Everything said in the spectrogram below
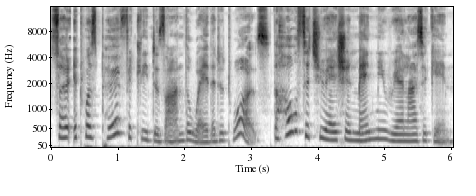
So it was perfectly designed the way that it was. The whole situation made me realize again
